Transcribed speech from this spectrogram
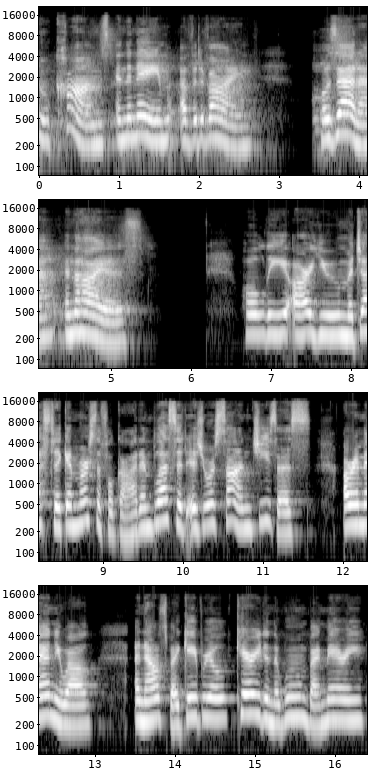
who comes in the name of the divine. Hosanna in the highest. Holy are you, majestic and merciful God, and blessed is your Son, Jesus, our Emmanuel, announced by Gabriel, carried in the womb by Mary,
